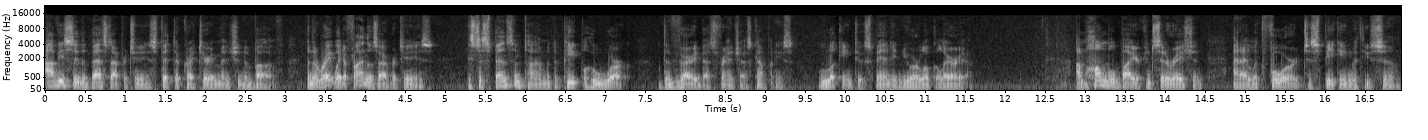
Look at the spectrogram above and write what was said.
Obviously, the best opportunities fit the criteria mentioned above, and the right way to find those opportunities is to spend some time with the people who work with the very best franchise companies looking to expand in your local area. I'm humbled by your consideration, and I look forward to speaking with you soon.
